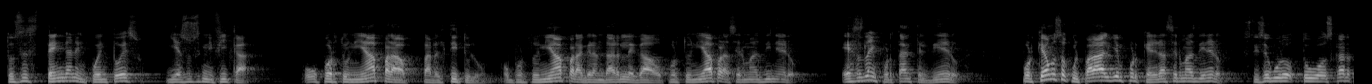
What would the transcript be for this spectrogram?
Entonces tengan en cuenta eso. Y eso significa oportunidad para, para, el título, oportunidad para agrandar el legado, oportunidad para hacer más dinero. Esa es la importante, el dinero. ¿Por qué vamos a culpar a alguien por querer hacer más dinero? Estoy seguro, tú, Oscar,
